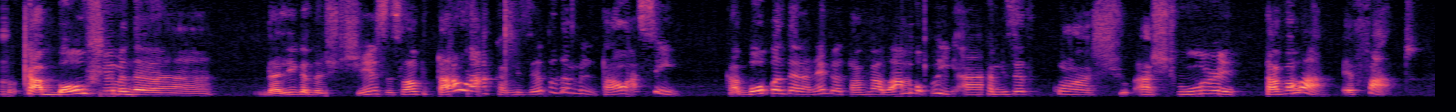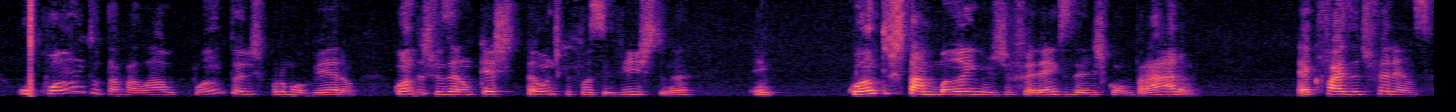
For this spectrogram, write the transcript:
acabou o filme da, da Liga da Justiça, sei lá, tá lá, a camiseta da mulher, tá lá sim. Acabou o Pantera Negra, tava lá, a camiseta com a, a Shuri, tava lá, é fato. O quanto tava lá, o quanto eles promoveram, quanto eles fizeram questão de que fosse visto, né? Em quantos tamanhos diferentes eles compraram, é que faz a diferença.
